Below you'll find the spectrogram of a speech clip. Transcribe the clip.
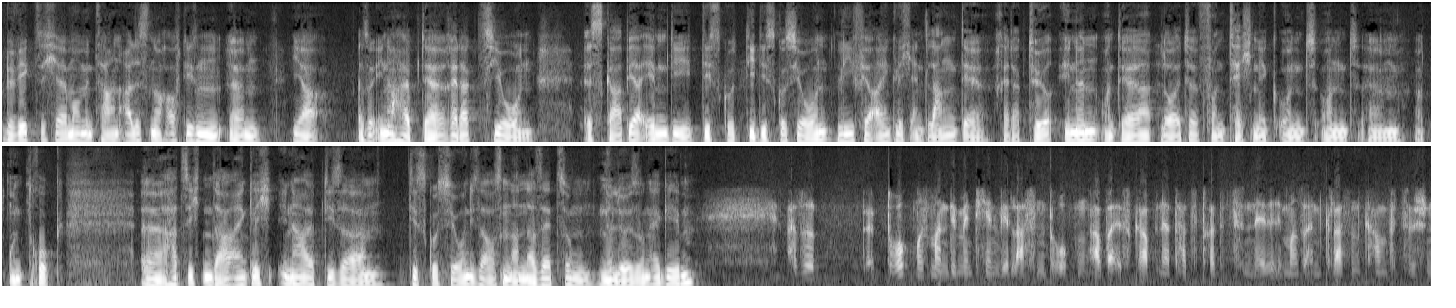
bewegt sich ja momentan alles noch auf diesen, ähm, ja, also innerhalb der Redaktion. Es gab ja eben die, Disku die Diskussion, lief ja eigentlich entlang der RedakteurInnen und der Leute von Technik und, und, ähm, und Druck. Äh, hat sich denn da eigentlich innerhalb dieser Diskussion, dieser Auseinandersetzung eine Lösung ergeben? Also Druck muss man dementieren, wir lassen drucken, aber es gab in der Tat traditionell immer so einen Klassenkampf zwischen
